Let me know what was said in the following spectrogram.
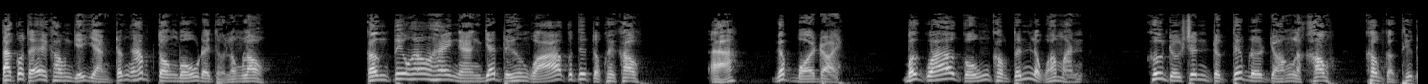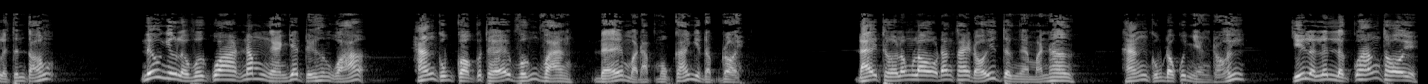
Ta có thể hay không dễ dàng trấn áp toàn bộ Đại Thừa Long Lâu. Cần tiêu hao 2.000 giá trị hương quả có tiếp tục hay không? À, gấp bội rồi. Bất quá cũng không tính là quá mạnh. Khương Trường Sinh trực tiếp lựa chọn là không, không cần thiết là tính toán. Nếu như là vượt qua 5.000 giá trị hương quả, hắn cũng còn có thể vững vàng để mà đập một cái như đập rồi. Đại thừa Long Lâu đang thay đổi từng ngày mạnh hơn, hắn cũng đâu có nhàn rỗi, chỉ là linh lực của hắn thôi,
